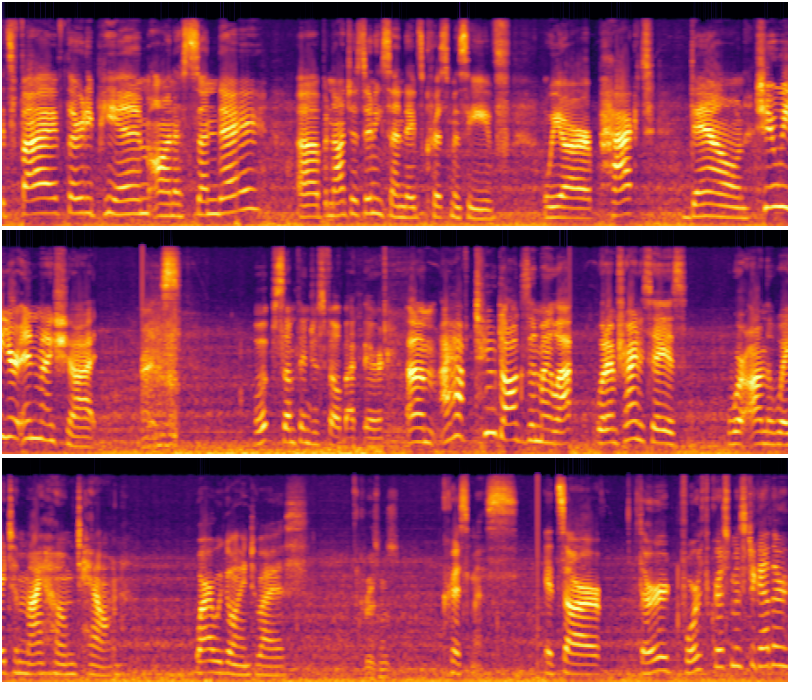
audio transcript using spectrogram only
It's 5.30 p.m. on a Sunday, uh, but not just any Sunday, it's Christmas Eve. We are packed down. Chewie, you're in my shot. Whoops, something just fell back there. Um, I have two dogs in my lap. What I'm trying to say is we're on the way to my hometown. Why are we going, Tobias? Christmas? Christmas. It's our third, fourth Christmas together?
